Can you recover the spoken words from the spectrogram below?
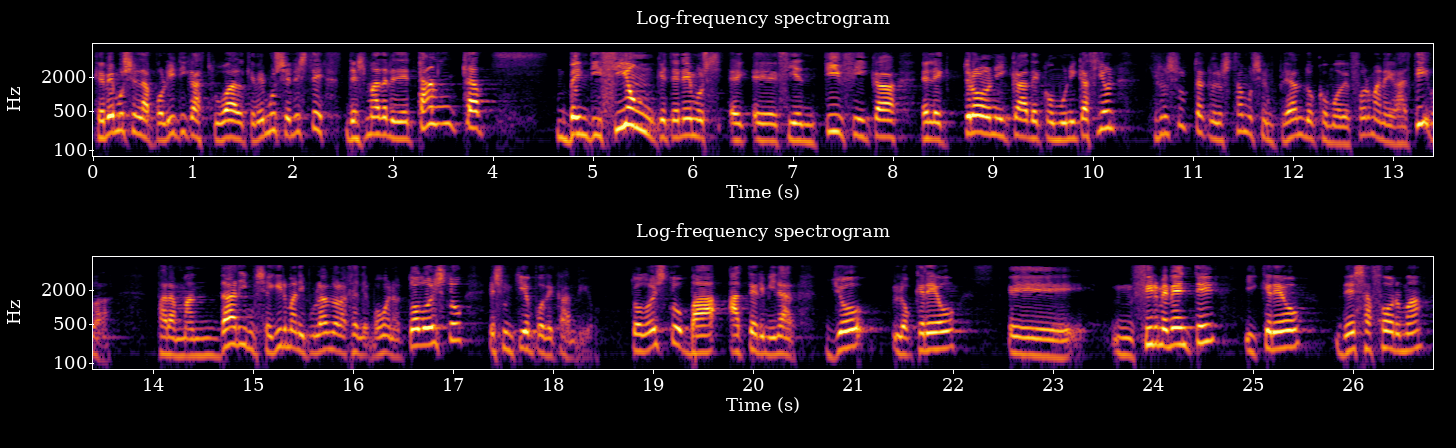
que vemos en la política actual, que vemos en este desmadre de tanta bendición que tenemos eh, eh, científica, electrónica, de comunicación, y resulta que lo estamos empleando como de forma negativa para mandar y seguir manipulando a la gente. Bueno, todo esto es un tiempo de cambio. Todo esto va a terminar. Yo lo creo eh, firmemente y creo de esa forma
